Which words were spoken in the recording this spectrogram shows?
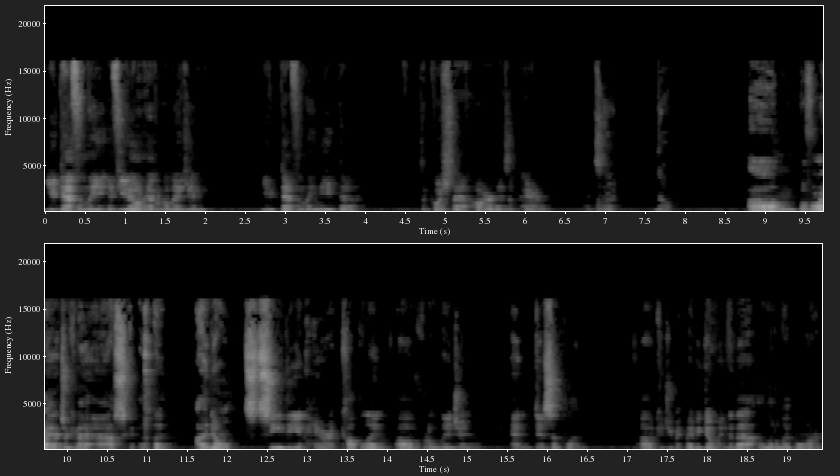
you definitely if you don't have a religion, you definitely need to to push that hard as a parent. I'd say. Okay. No. Um, before I answer, can I ask? Uh, I don't see the inherent coupling of religion and discipline. Uh, could you maybe go into that a little bit more?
